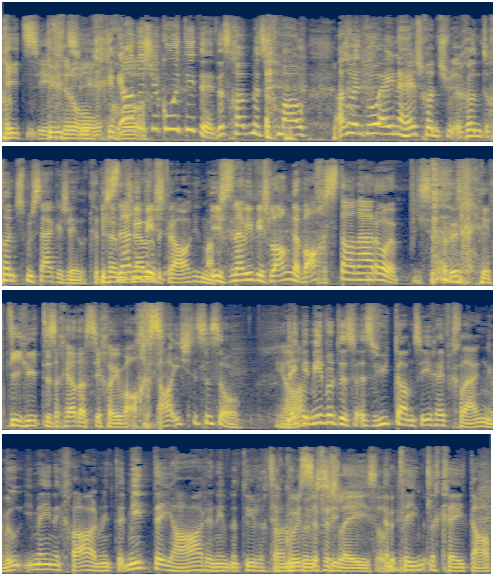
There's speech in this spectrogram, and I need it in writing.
Gibt's sicher auch. Ja, das ist eine gute Idee. Das könnte man sich mal... Also wenn du einen hast, könntest, könntest, könntest du mir sagen, Schilker. Ist Dann können wir eine Übertragung machen. Ist es nicht wie bei Schlangen? Wächst da dann auch etwas? Die hüten sich ja, dass sie können wachsen Ah, ist das so? Ja. Nein, bei mir würde es, es heute an sich einfach länger. Weil ich meine, klar, mit, den- mit den Jahren nimmt natürlich da Ein eine gewisser gewisse Verschleiß? Empfindlichkeit ab.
